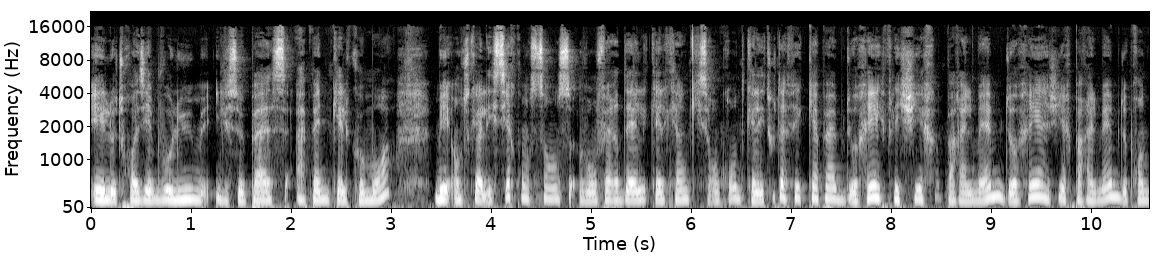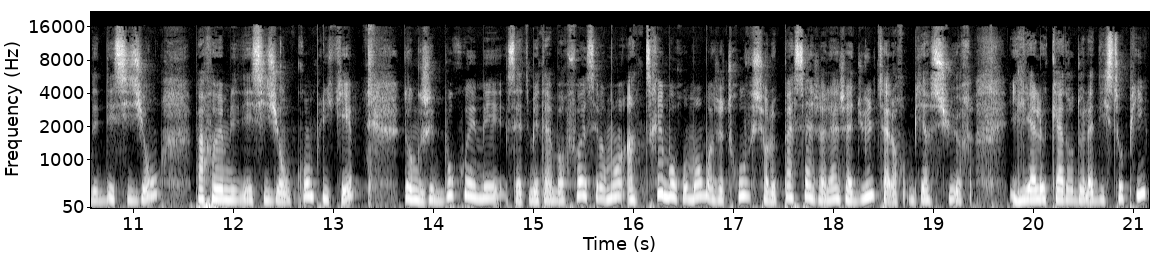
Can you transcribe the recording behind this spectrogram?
et le troisième volume, il se passe à peine quelques mois, mais en tout cas les circonstances vont faire d'elle quelqu'un qui se rend compte qu'elle est tout à fait capable de réfléchir par elle-même, de réagir par elle-même, de prendre des décisions, parfois même des décisions compliquées. Donc j'ai beaucoup aimé cette métamorphose, c'est vraiment un très beau roman, moi je trouve, sur le passage à l'âge adulte. Alors bien sûr, il y a le cadre de la dystopie,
